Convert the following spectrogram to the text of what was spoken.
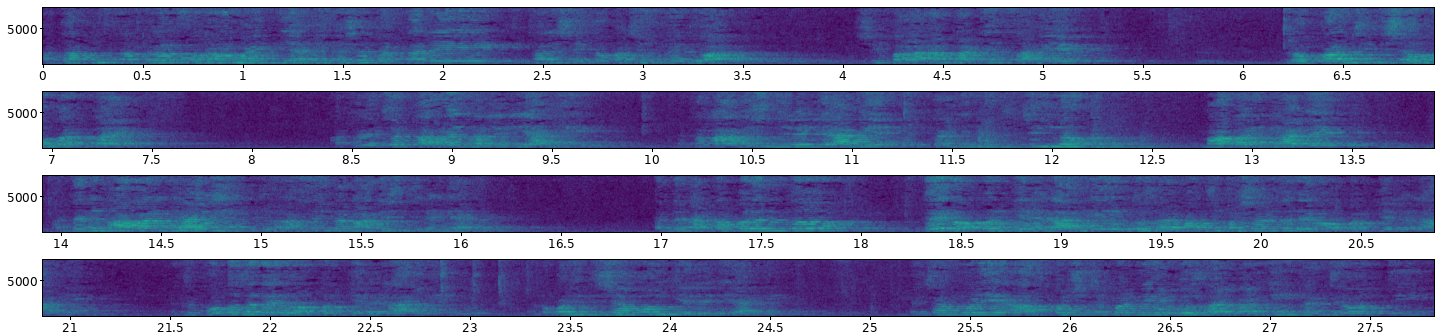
आता आपण आपल्याला सर्वांना माहिती आहे कशा प्रकारे एखाद्या शेकापाचे उमेदवार श्री बाळाराम पाटील साहेब लोकांची दिशाभूल करतायत. आता याच्या कारवाई झालेली आहे. आता आदेश दिलेले आहेत. त्यांनी त्याचे चिन्ह माघार घ्यावे आणि त्यांनी माघार घ्यावी. असे त्यांना आदेश दिलेले आहेत. आणि त्यांनी आतापर्यंत गैरवापर केलेला आहे. उद्धव साहेबांची मशालचा गैरवापर केलेला आहे. त्याचे फोटोचा गैरवापर केलेला आहे. लोकांची दिशाभूल केलेली आहे. त्याच्यामुळे आज स्पष्टपणे उद्धव साहेबांनी त्यांच्यावरती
